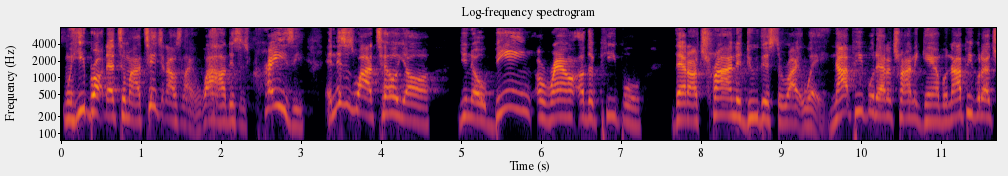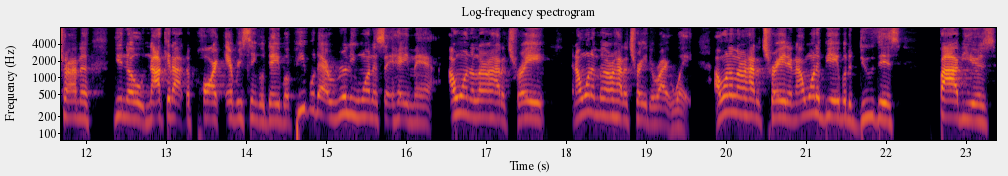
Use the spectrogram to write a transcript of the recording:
when he brought that to my attention, I was like, wow, this is crazy. And this is why I tell y'all, you know, being around other people that are trying to do this the right way. Not people that are trying to gamble, not people that are trying to, you know, knock it out the park every single day, but people that really want to say, hey, man, I want to learn how to trade and I want to learn how to trade the right way. I want to learn how to trade and I want to be able to do this five years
